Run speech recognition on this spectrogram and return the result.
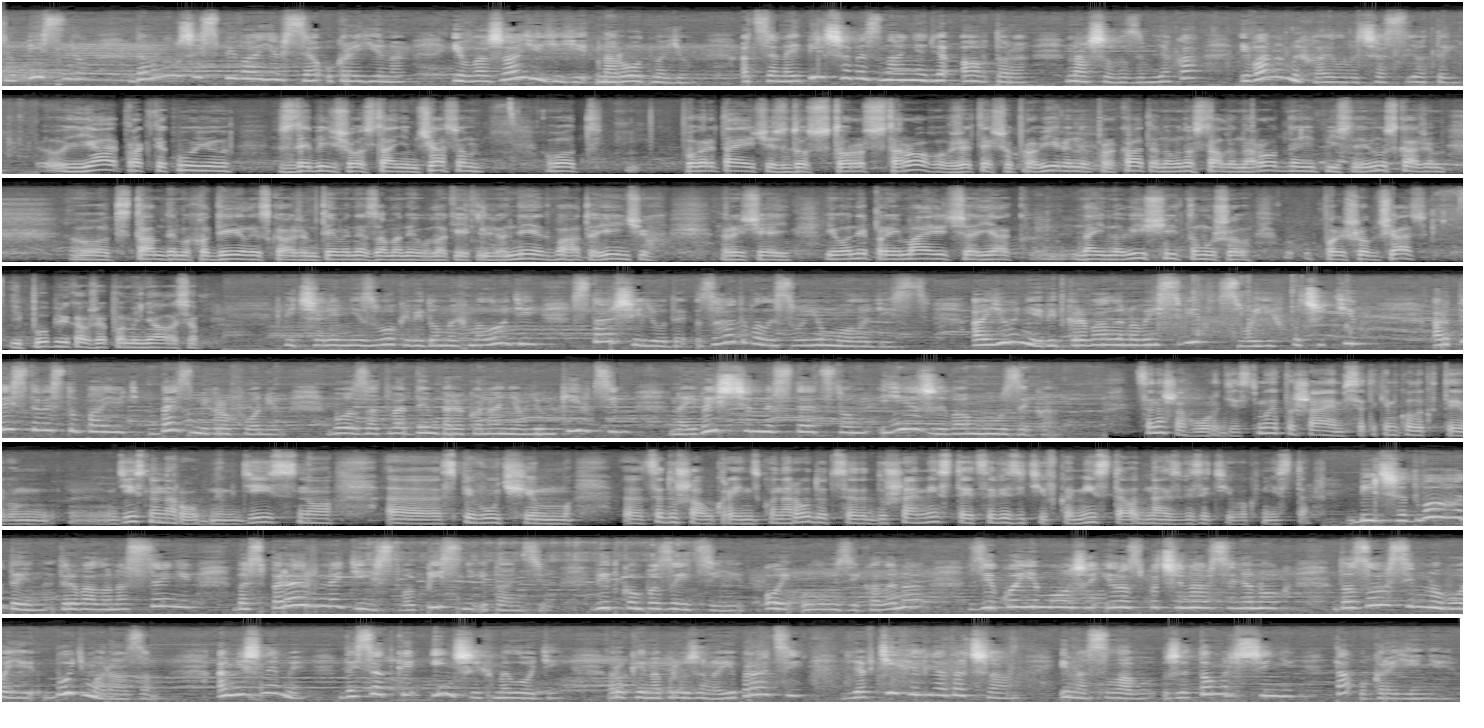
Цю пісню давно вже співає вся Україна і вважає її народною. А це найбільше визнання для автора, нашого земляка Івана Михайловича Сльоти. Я практикую здебільшого останнім часом, от, повертаючись до стар- старого, вже те, що провірено, прокатано, воно стало народною піснею. Ну, скажімо, от, там, де ми ходили, скажімо, ти мене заманив блакитні льони, багато інших речей. І вони приймаються як найновіші, тому що пройшов час і публіка вже помінялася. Під чарівні звуки відомих мелодій старші люди згадували свою молодість, а юні відкривали новий світ своїх почуттів. Артисти виступають без мікрофонів, бо за твердим переконанням люмківців найвищим мистецтвом є жива музика. Це наша гордість. Ми пишаємося таким колективом, дійсно народним, дійсно е, співучим. Е, Це душа українського народу, це душа міста і це візитівка міста, одна із візитівок міста. Більше двох годин тривало на сцені безперервне дійство пісні і танців від композиції Ой у лузі калина, з якої може і розпочинався льонок, до зовсім нової Будьмо разом. А між ними десятки інших мелодій, роки напруженої праці для втіхи глядачам і на славу Житомирщині та Україні.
